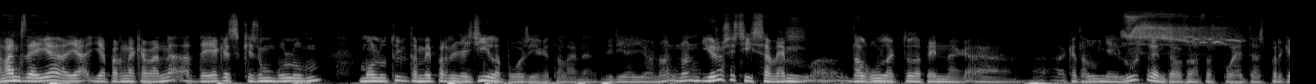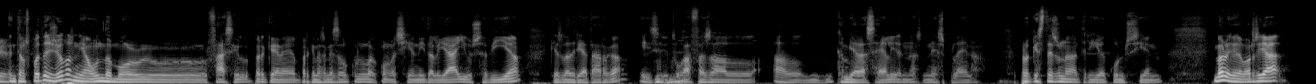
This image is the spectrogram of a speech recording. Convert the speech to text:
Abans deia, ja, ja per anar acabant, et deia que és, que és un volum molt útil també per llegir la poesia catalana, diria jo. No? No, jo no sé si sabem eh, d'algun lector de penna a, a Catalunya il·lustre entre els nostres poetes, perquè... Entre els poetes joves n'hi ha un de molt fàcil, perquè, perquè a més a més el, el coneixia en italià i ho sabia, que és l'Adrià Targa, i si Mhm. tu agafes el, el Canviar de cel i n'és plena. Però aquesta és una tria conscient. bueno, i llavors ja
